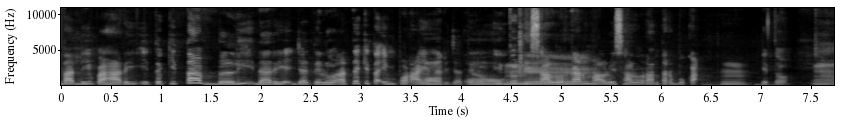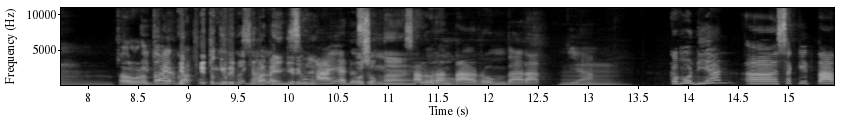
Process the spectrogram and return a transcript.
tadi Pak Hari itu kita beli dari Jatiluhur. Artinya kita impor air Oh, dari Jatiluhur. oh, itu disalurkan melalui saluran terbuka Hmm. gitu. Hmm, saluran itu air terbuka. baku. Itu ngirimnya gimana ya Salur- ngirimnya? Sungai ada Oh, sungai. sungai. Saluran Oh. Tarum Barat ya. Hmm. Kemudian eh, sekitar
